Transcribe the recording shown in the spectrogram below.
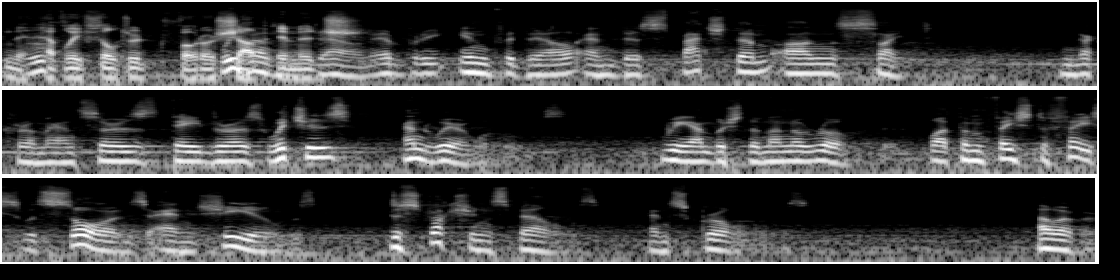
in the heavily filtered We Photoshop hunted image. down every infidel and dispatched them on sight. Necromancers, Daedras, witches, and werewolves. We ambushed them on the road, fought them face to face with swords and shields, destruction spells, and scrolls. However,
